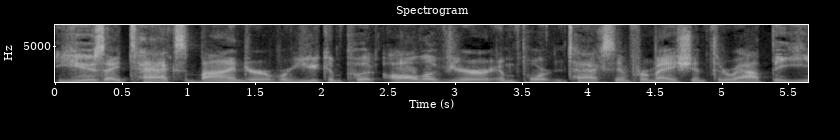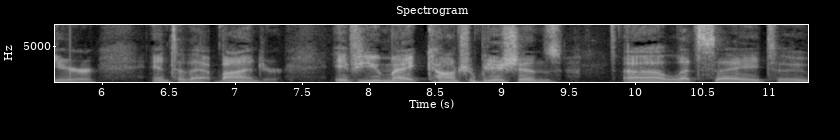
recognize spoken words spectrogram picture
use a tax binder where you can put all of your important tax information throughout the year into that binder. If you make contributions, uh, let's say to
